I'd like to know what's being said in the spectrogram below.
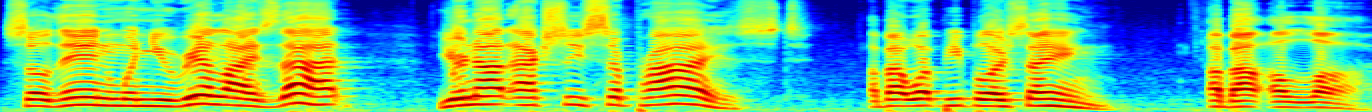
So then, when you realize that, you're not actually surprised about what people are saying about Allah.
